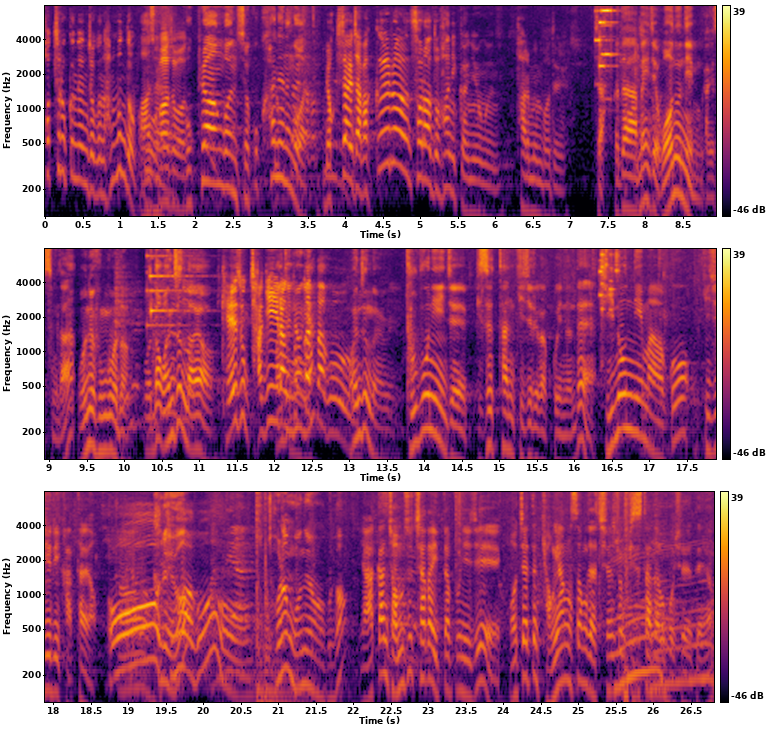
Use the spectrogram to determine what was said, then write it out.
허투루 끊는 적은 한 번도 없고 맞아 맞아. 목표한 건 진짜 꼭 해내는 것 같아. 멱살 잡아 끌어서라도 하니까 이 형은 다른 멤버들 자, 그 다음에 이제 원우 님 가겠습니다. 오늘 궁금하다. 나 완전 나야. 계속 자기랑 완전? 똑같다고 완전 나야. 두 분이 이제 비슷한 기질을 갖고 있는데 디노 님하고 기질이 같아요. 오, 그래요? 저랑 원우 형하고요? 약간 점수 차가 있다 뿐이지 어쨌든 경향성 자체는 좀 비슷하다고 보셔야 돼요.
